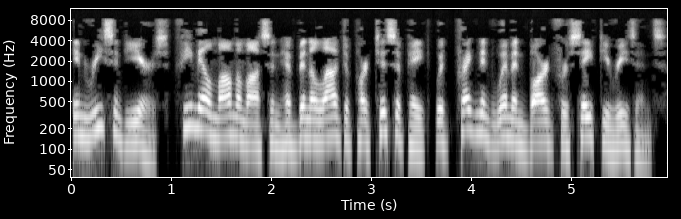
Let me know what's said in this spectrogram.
In recent years, female namamasan have been allowed to participate, with pregnant women barred for safety reasons.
